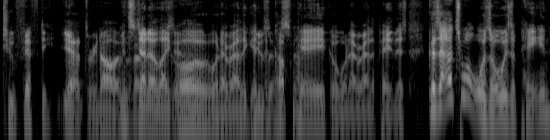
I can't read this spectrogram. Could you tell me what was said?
250 yeah three dollars instead of like oh would i rather get the a snack. cupcake or would i rather pay this because that's what was always a pain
